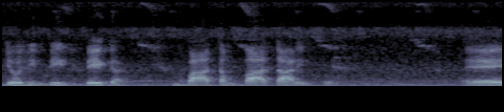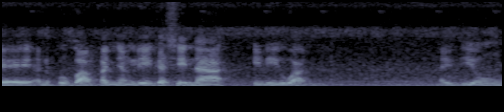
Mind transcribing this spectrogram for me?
Jolie Be- Vega, batang bata rin po. Eh, ano po ba ang kanyang legacy na iniwan? Ay di yung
